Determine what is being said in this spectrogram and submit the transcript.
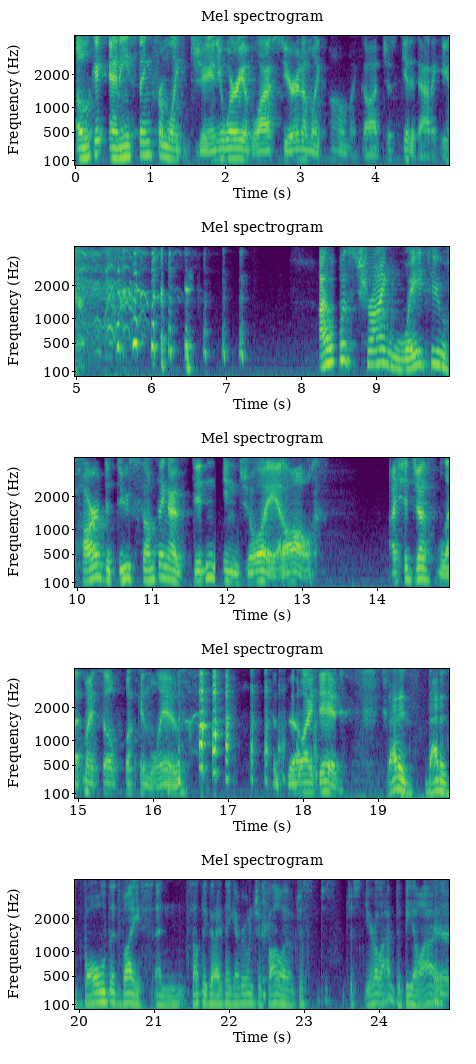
I look at anything from like January of last year and I'm like, oh my god, just get it out of here. I was trying way too hard to do something I didn't enjoy at all. I should just let myself fucking live. and so I did. That is that is bold advice and something that I think everyone should follow. Just just just you're allowed to be alive. Uh,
